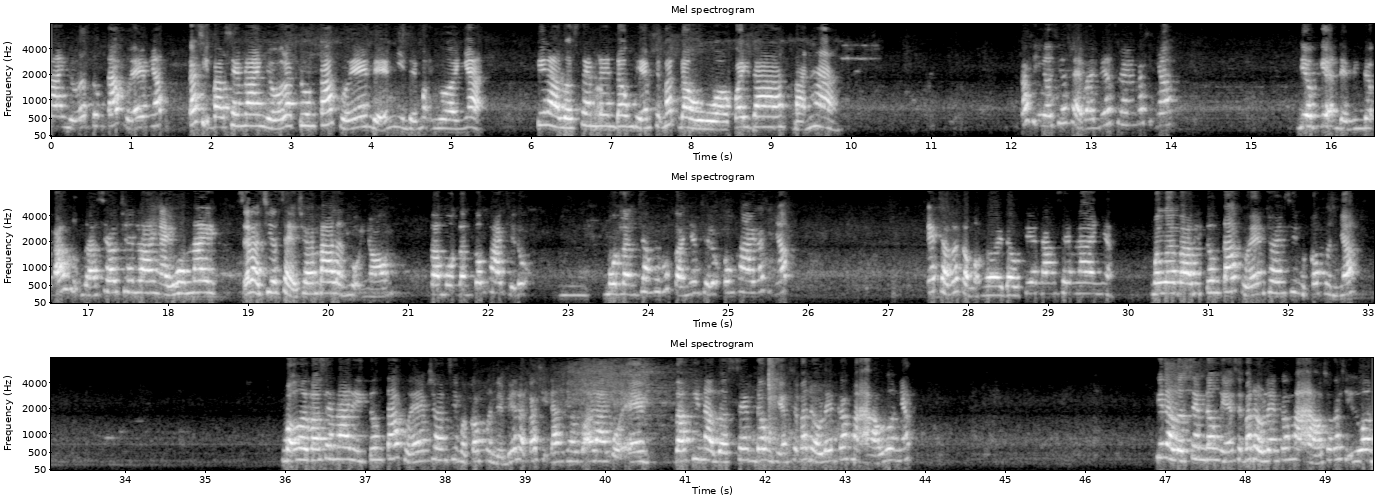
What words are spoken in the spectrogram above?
like nhớ là tương tác với em nhé các chị vào xem like nhớ là tương tác với em để em nhìn thấy mọi người nha khi nào lượt xem lên đông thì em sẽ bắt đầu ờ, quay ra bán hàng. Các chị nhớ chia sẻ bài viết cho em các chị nhé điều kiện để mình được áp dụng giá sale trên like ngày hôm nay sẽ là chia sẻ cho em ba lần hội nhóm và một lần công khai chế độ một lần trang Facebook cá nhân chế độ công khai các chị nhé Em chào tất cả mọi người. Đầu tiên đang xem like nha Mọi người vào thì tương tác của em cho em xin một comment nhé. Mọi người vào xem like thì tương tác của em cho em xin một comment để biết là các chị đang theo dõi like của em. Và khi nào lượt xem đông thì em sẽ bắt đầu lên các mã áo luôn nhé. Khi nào lượt xem đông thì em sẽ bắt đầu lên các mã áo cho các chị luôn.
